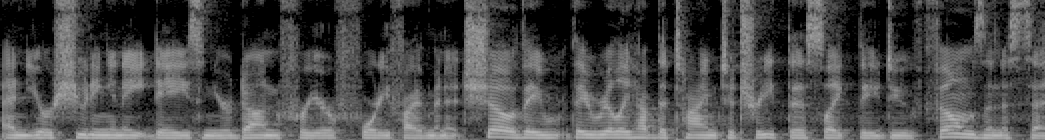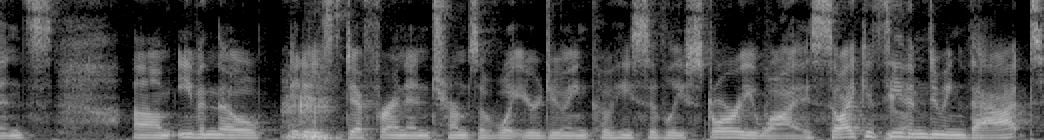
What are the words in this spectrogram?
and you're shooting in eight days and you're done for your 45 minute show. They they really have the time to treat this like they do films in a sense. Um, even though it is different in terms of what you're doing cohesively story wise. So I could see yeah. them doing that.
